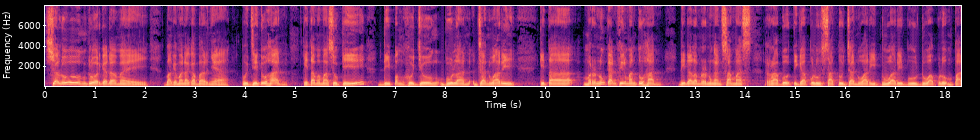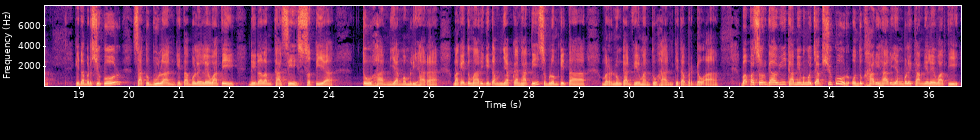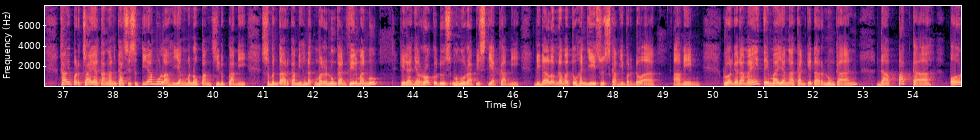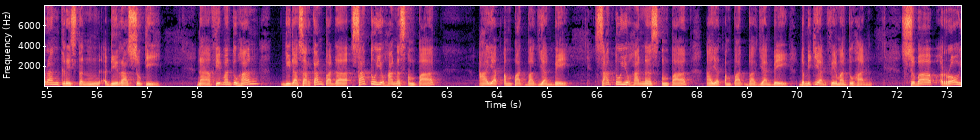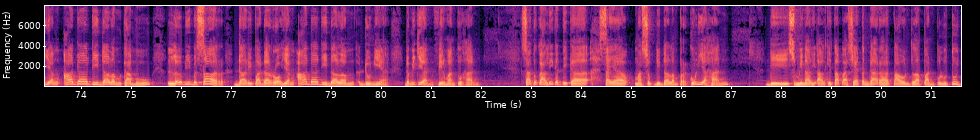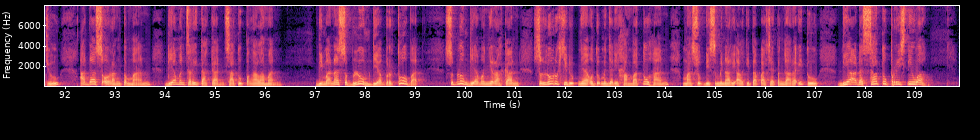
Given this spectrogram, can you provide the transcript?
Shalom keluarga damai. Bagaimana kabarnya? Puji Tuhan, kita memasuki di penghujung bulan Januari. Kita merenungkan firman Tuhan di dalam renungan Samas Rabu 31 Januari 2024. Kita bersyukur satu bulan kita boleh lewati di dalam kasih setia Tuhan yang memelihara. Maka itu mari kita menyiapkan hati sebelum kita merenungkan firman Tuhan, kita berdoa. Bapak Surgawi, kami mengucap syukur untuk hari-hari yang boleh kami lewati. Kami percaya tangan kasih setiamu lah yang menopang hidup kami. Sebentar kami hendak merenungkan firman-Mu, kiranya roh kudus mengurapi setiap kami. Di dalam nama Tuhan Yesus kami berdoa. Amin. Keluarga damai, tema yang akan kita renungkan, dapatkah orang Kristen dirasuki. Nah, firman Tuhan didasarkan pada 1 Yohanes 4 ayat 4 bagian B. 1 Yohanes 4 ayat 4 bagian B. Demikian firman Tuhan. Sebab roh yang ada di dalam kamu lebih besar daripada roh yang ada di dalam dunia. Demikian firman Tuhan. Satu kali ketika saya masuk di dalam perkuliahan di Seminari Alkitab Asia Tenggara tahun 87, ada seorang teman, dia menceritakan satu pengalaman di mana sebelum dia bertobat, sebelum dia menyerahkan seluruh hidupnya untuk menjadi hamba Tuhan, masuk di Seminari Alkitab Asia Tenggara itu, dia ada satu peristiwa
